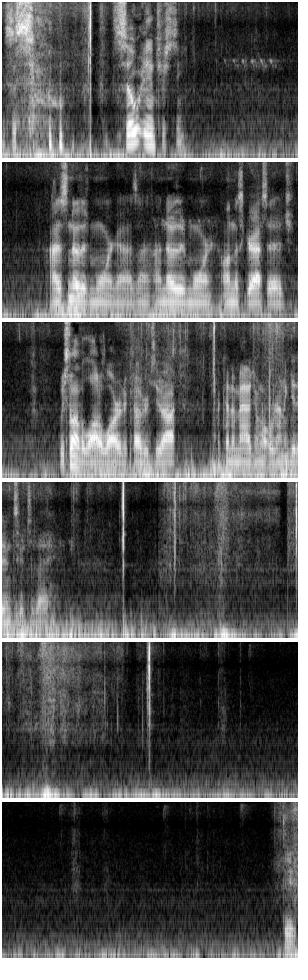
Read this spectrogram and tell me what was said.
This is so, so interesting. I just know there's more, guys. I, I, know there's more on this grass edge. We still have a lot of water to cover, too. I, I couldn't imagine what we're going to get into today. Dude.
